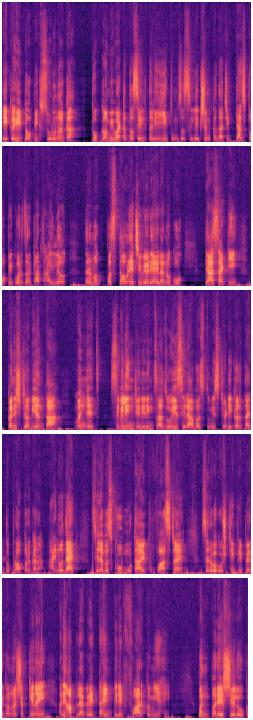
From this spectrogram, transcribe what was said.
एकही टॉपिक सोडू नका. तो कमी वाटत असेल तरीही तुमचं सिलेक्शन कदाचित त्याच टॉपिकवर जर का राहिलं तर मग पस्तावण्याची वेळ यायला नको. त्यासाठी कनिष्ठ अभियंता म्हणजेच सिव्हिल इंजिनिअरिंगचा जोही सिलेबस तुम्ही स्टडी करताय तो प्रॉपर करा. आय नो दॅट सिलेबस खूप मोठा आहे खूप वास्ट आहे. सर्व गोष्टी प्रिपेअर करणं शक्य नाही आणि आपल्याकडे टाइम पिरियड फार कमी आहे. पण बरेचसे लोक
